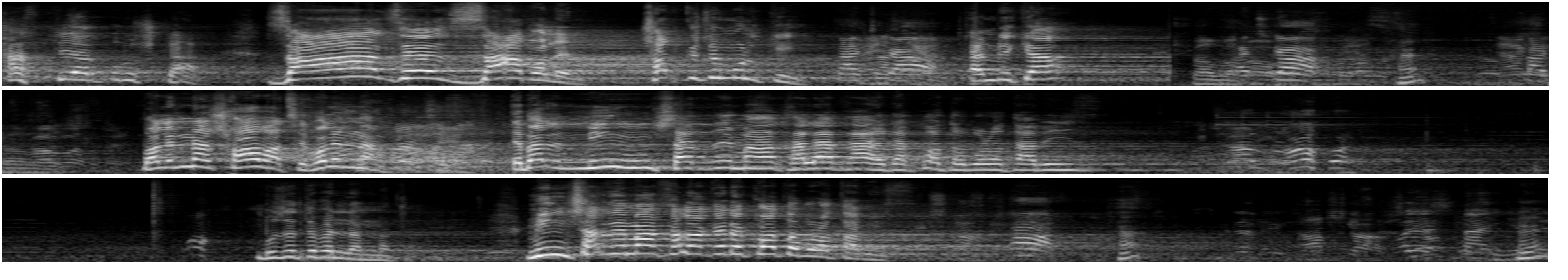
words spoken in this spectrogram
শাস্তি আর পুরস্কার যা যে যা বলেন সবকিছুর মূল কি? আমেরিকা? হ্যাঁ? বলেন না, সব আছে, বলেন না। এবার মিং সার্রে মা খালাকা, এটা কত বড় তাবিজ? বুঝতে পারলাম না তো। মিং সার্রে মা খালাকা, এটা কত বড় তাবিজ? হ্যাঁ? হ্যাঁ?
